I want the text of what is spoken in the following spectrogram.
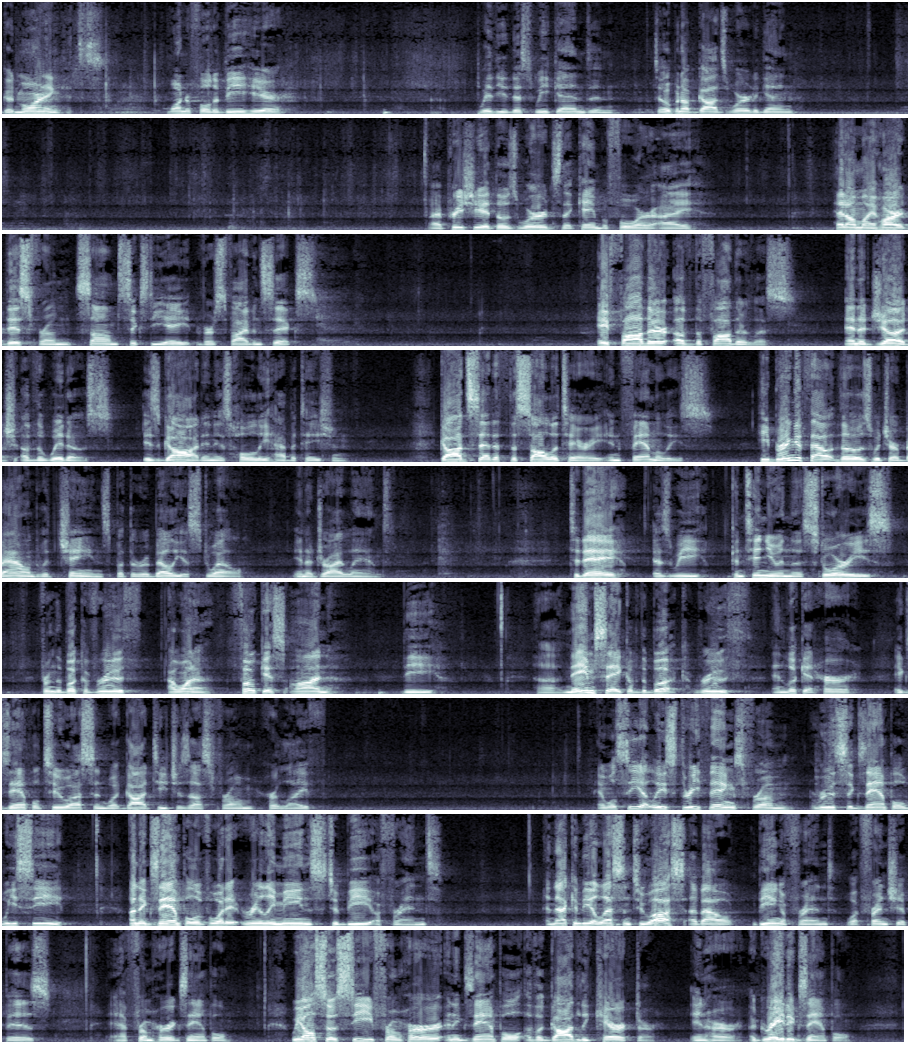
Good morning. It's wonderful to be here with you this weekend and to open up God's Word again. I appreciate those words that came before. I had on my heart this from Psalm 68, verse 5 and 6. A father of the fatherless and a judge of the widows is God in his holy habitation. God setteth the solitary in families. He bringeth out those which are bound with chains, but the rebellious dwell in a dry land. Today, as we continue in the stories from the book of Ruth, I want to focus on the uh, namesake of the book, Ruth, and look at her example to us and what God teaches us from her life. And we'll see at least three things from Ruth's example. We see an example of what it really means to be a friend. And that can be a lesson to us about being a friend, what friendship is, uh, from her example. We also see from her an example of a godly character in her, a great example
